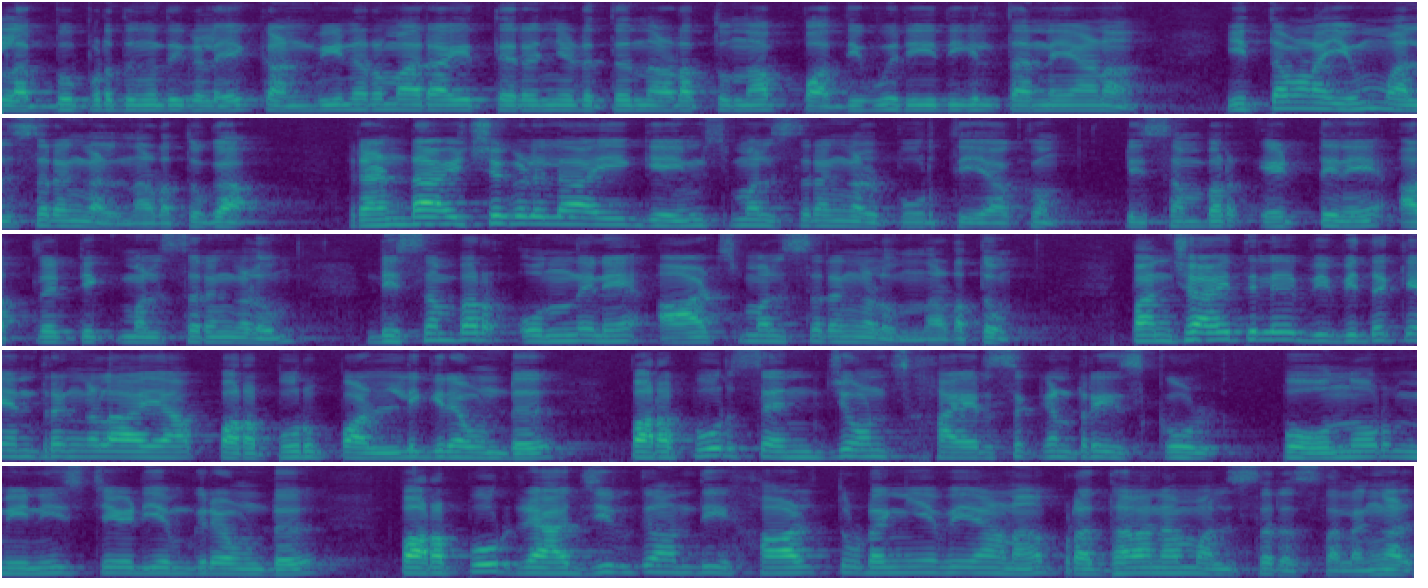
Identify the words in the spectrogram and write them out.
ക്ലബ്ബ് പ്രതിനിധികളെ കൺവീനർമാരായി തെരഞ്ഞെടുത്ത് നടത്തുന്ന പതിവ് രീതിയിൽ തന്നെയാണ് ഇത്തവണയും മത്സരങ്ങൾ നടത്തുക. രണ്ടാഴ്ചകളിലായി ഗെയിംസ് മത്സരങ്ങൾ പൂർത്തിയാക്കും. ഡിസംബർ എട്ടിന് അത്ലറ്റിക് മത്സരങ്ങളും ഡിസംബർ ഒന്നിന് ആർട്സ് മത്സരങ്ങളും നടത്തും. പഞ്ചായത്തിലെ വിവിധ കേന്ദ്രങ്ങളായ പറപ്പൂർ പള്ളി ഗ്രൗണ്ട് പറപ്പൂർ സെന്റ് John's higher secondary school Ponnur mini stadium ground Parappur Rajiv Gandhi hall തുടങ്ങിയവയാണ് പ്രധാന മത്സര സ്ഥലങ്ങൾ.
